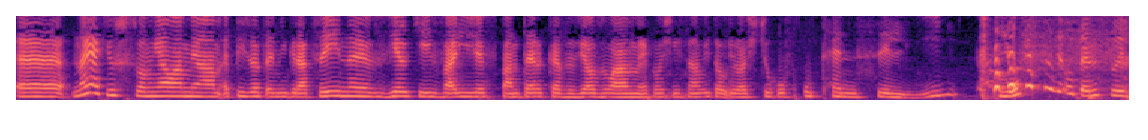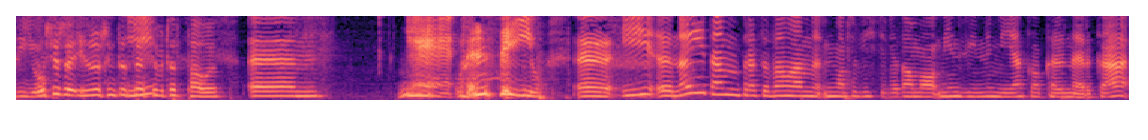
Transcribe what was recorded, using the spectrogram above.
E, No, jak już wspomniałam, miałam epizod emigracyjny. W wielkiej walizie w panterkę wywiozłam jakąś niesamowitą ilość ciuchów utensyli. Utensyliów. Myślę, że już interesuje I- się wyczerpały. Em, nie, utensyliów. E, I, e, no i tam pracowałam, m, oczywiście wiadomo, między innymi jako kelnerka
